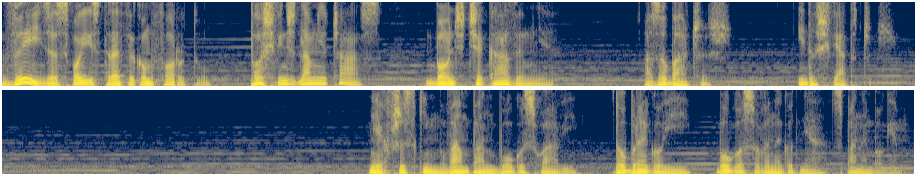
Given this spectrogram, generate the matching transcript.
Wyjdź ze swojej strefy komfortu. Poświęć dla mnie czas. Bądź ciekawy mnie, a zobaczysz i doświadczysz. Niech wszystkim Wam Pan błogosławi. Dobrego i błogosławionego dnia z Panem Bogiem.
